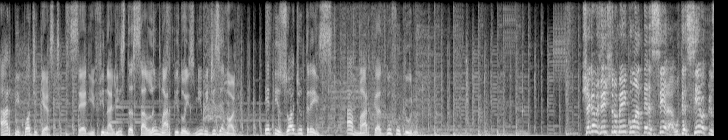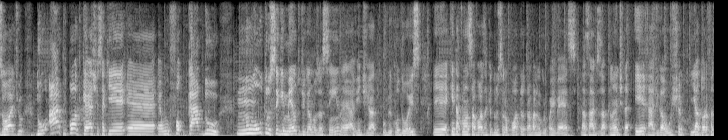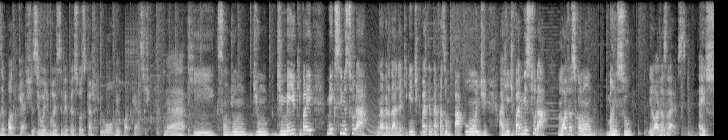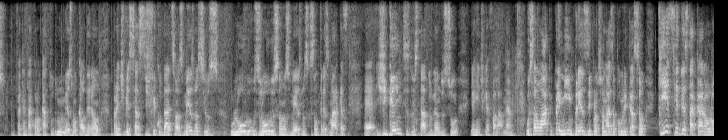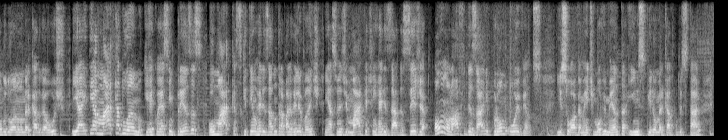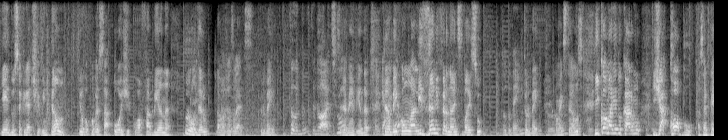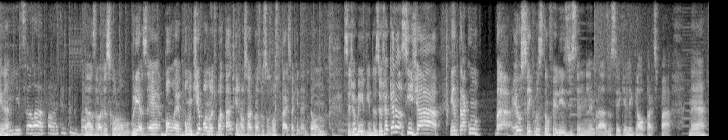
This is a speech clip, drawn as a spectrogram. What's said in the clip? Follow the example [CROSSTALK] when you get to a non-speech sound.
ARP Podcast, série finalista Salão ARP 2019. Episódio 3 A Marca do Futuro. Chegamos, gente, tudo bem? Com a terceira, o terceiro episódio do ARP Podcast. Esse aqui é, é um focado num outro segmento, digamos assim, né? A gente já publicou dois. E quem tá falando essa voz aqui é do Luciano Potter, eu trabalho no grupo RBS, nas rádios Atlântida e Rádio Gaúcha, e adoro fazer podcasts. E hoje vou receber pessoas que acho que ouvem podcast, né? Que, que são de um, de um de meio que vai meio que se misturar, na verdade, aqui, que a gente vai tentar fazer um papo onde a gente vai misturar Lojas Colombo, Banrisul e Lojas Labs. É isso. Vai tentar colocar tudo no mesmo caldeirão pra gente ver se as dificuldades são as mesmas, se os, o louro, os louros são os mesmos, que são três marcas é, gigantes do estado do Rio Grande do Sul e a gente quer falar, né? O Salão ARP premia empresas e profissionais da comunicação que se destacaram ao longo do ano no mercado gaúcho. E aí tem a marca do ano, que reconhece empresas ou marcas que tenham realizado um trabalho relevante em ações de marketing realizadas, seja on ou off, design, promo ou eventos. Isso, obviamente, movimenta e inspira o mercado publicitário e a indústria criativa. Então, eu vou conversar hoje com a Fabiana Londero, da Lojas Labs. Tudo bem? Tudo, tudo ótimo. Seja bem-vinda. Obrigada. Também com a Lisane Fernandes, do Banrisul. Tudo bem? Tudo bem? Como é que estamos? E com a Maria do Carmo Jacobo. Acertei, né? Isso, olá, Potter, tudo bom? Das lojas Colombo. Gurias, é, bom, é, bom dia, boa noite, boa tarde, que a gente não sabe quando as pessoas vão escutar isso aqui, né? Então, sejam bem-vindas. Eu já quero, assim, já entrar com Eu sei que vocês estão felizes de serem lembrados, eu sei que é legal participar, né,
